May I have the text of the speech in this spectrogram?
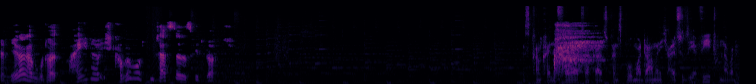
ja, mega kann gut halten. Meine, ich komme immer auf die Taste, das geht gar nicht. Kann keine Feuerattacke, also kann Spoma Dame nicht allzu sehr wehtun, aber der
